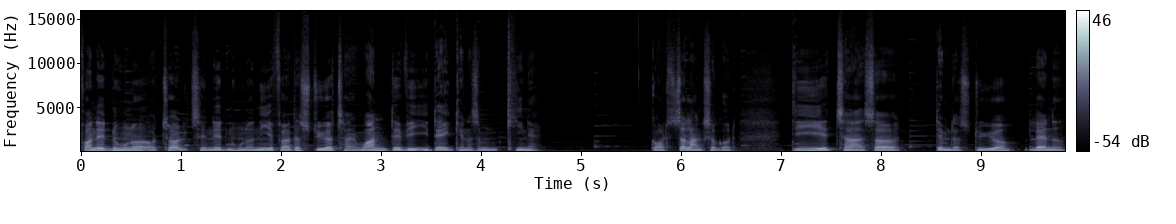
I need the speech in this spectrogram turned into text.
Fra 1912 til 1949, der styrer Taiwan det, vi i dag kender som Kina. Godt, så langt så godt. De tager så, dem der styrer landet,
